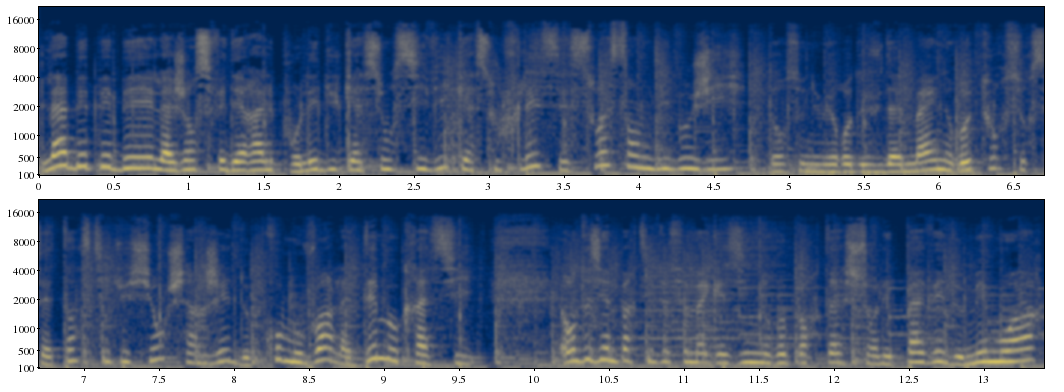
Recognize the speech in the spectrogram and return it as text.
La BPB, l'Agence fédérale pour l'éducation civique, a soufflé ses 70 bougies. Dans ce numéro de Vue d'Allemagne, retour sur cette institution chargée de promouvoir la démocratie. En deuxième partie de ce magazine, reportage sur les pavés de mémoire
